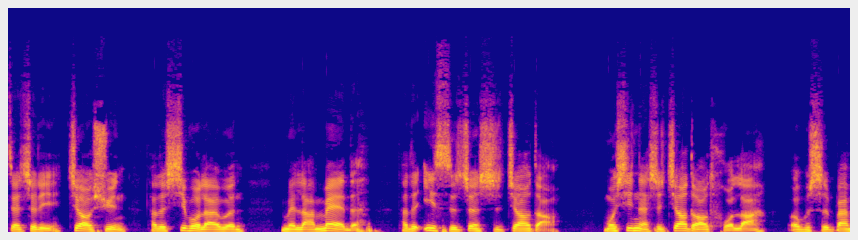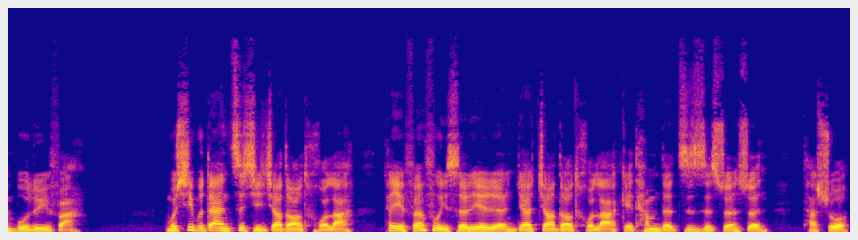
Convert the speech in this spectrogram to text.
在这里，教训它的希伯来文 Melamed，它的意思正是教导。摩西乃是教导妥拉，而不是颁布律法。摩西不但自己教导妥拉，他也吩咐以色列人要教导妥拉给他们的子子孙孙。他说：“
